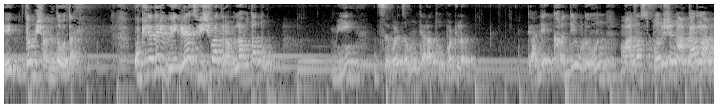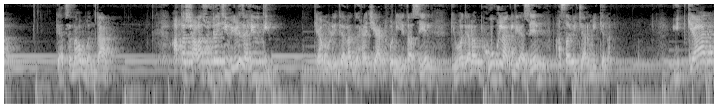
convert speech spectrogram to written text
एकदम शांत होता. कुठल्या तरी वेगळ्याच विश्वात रमला होता तो. मी जवळ जाऊन त्याला थोपटलं. त्याने खांदे उडवून माझा स्पर्श नाकारला. त्याचं नाव मंदार. आता शाळा सुटायची वेळ झाली होती. त्यामुळे त्याला घराची आठवण येत असेल किंवा त्याला भूक लागली असेल असा विचार मी केला. इतक्यात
